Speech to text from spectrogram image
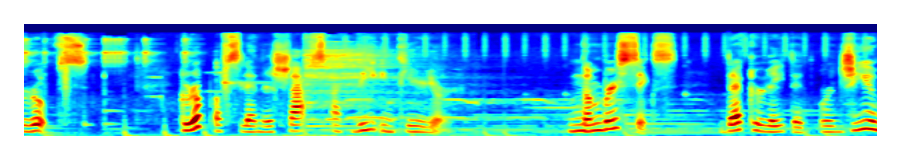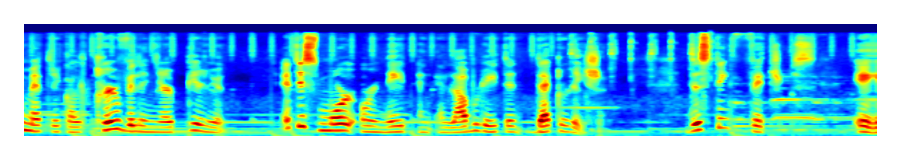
roofs. Group of slender shafts at the interior. Number 6. Decorated or geometrical curvilinear period. It is more ornate and elaborated decoration. Distinct features A.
